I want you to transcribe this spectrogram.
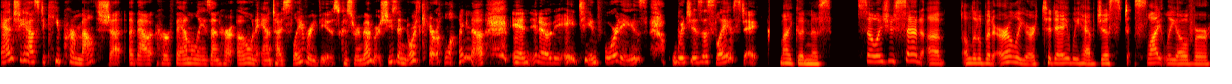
And she has to keep her mouth shut about her family's and her own anti-slavery views because remember, she's in North Carolina in, you know, the 1840s, which is a slave state. My goodness. So as you said, uh, a little bit earlier. Today, we have just slightly over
